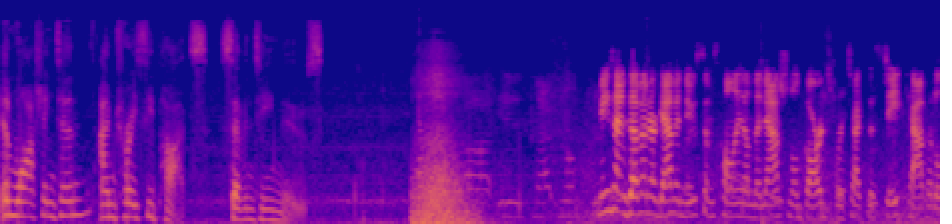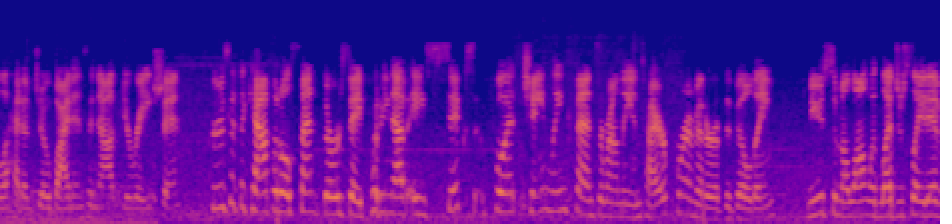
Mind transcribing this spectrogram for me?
In Washington, I'm Tracy Potts, 17 News. Meantime, Governor Gavin Newsom's calling on the National Guard to protect the state capitol ahead of Joe Biden's inauguration. Crews at the Capitol spent Thursday putting up a six foot chain link fence around the entire perimeter of the building. Newsom, along with legislative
